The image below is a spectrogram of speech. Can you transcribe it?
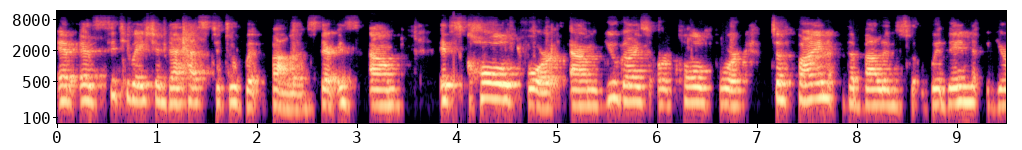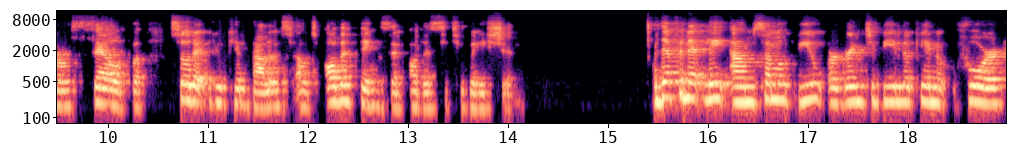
it is a situation that has to do with balance there is um it's called for um you guys are called for to find the balance within yourself so that you can balance out other things and other situations definitely um, some of you are going to be looking for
